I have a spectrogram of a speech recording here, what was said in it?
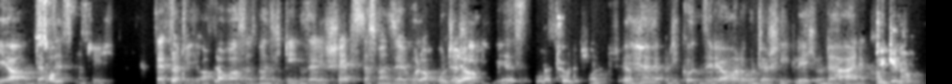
Ja, und das Sonst, setzt natürlich setzt ja, natürlich auch voraus, dass man sich gegenseitig schätzt, dass man sehr wohl auch unterschiedlich ja, ist. Natürlich. Und äh, die Kunden sind ja auch alle unterschiedlich und der eine kommt die, genau.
